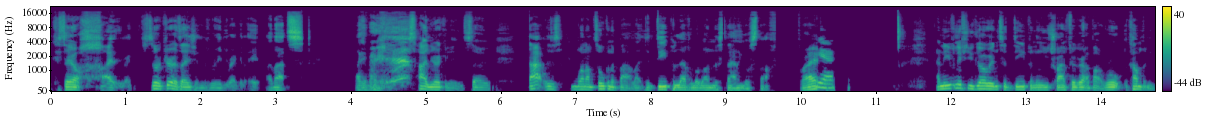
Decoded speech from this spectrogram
because they are highly regulated. Securitization is really regulated, and that's like a very highly regulated. So that is what I'm talking about, like the deeper level of understanding of stuff, right? Yeah. And even if you go into deep and then you try and figure out about Roark, the company,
